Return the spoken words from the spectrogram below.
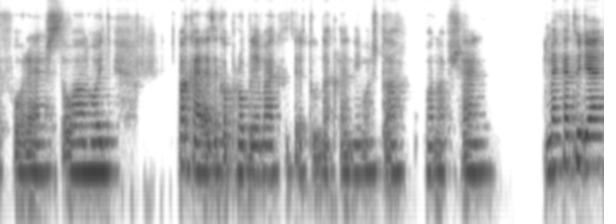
forrás, szóval, hogy, akár ezek a problémák azért tudnak lenni most a manapság. Meg hát ugye,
